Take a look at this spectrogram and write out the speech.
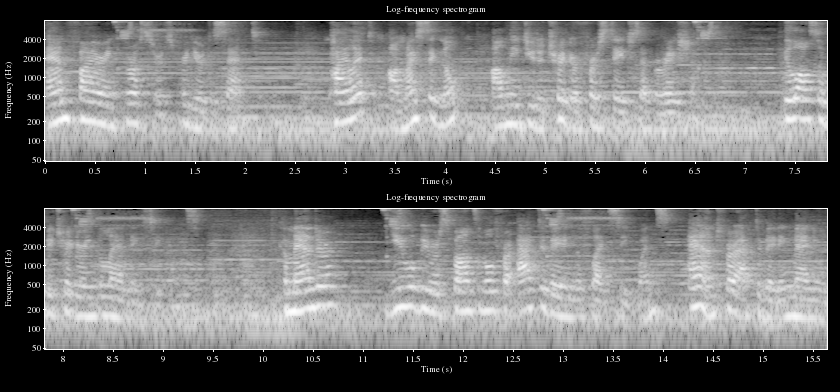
and firing thrusters for your descent. Pilot, on my signal, I'll need you to trigger first stage separation. You'll also be triggering the landing sequence. Commander, you will be responsible for activating the flight sequence and for activating manual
